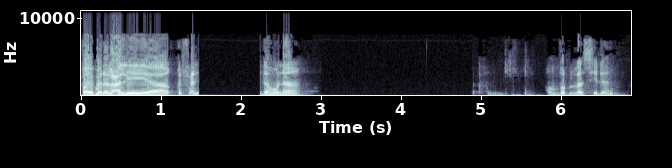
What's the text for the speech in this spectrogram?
طيب أنا لعلي أقف عند هنا. انظر الأسئلة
